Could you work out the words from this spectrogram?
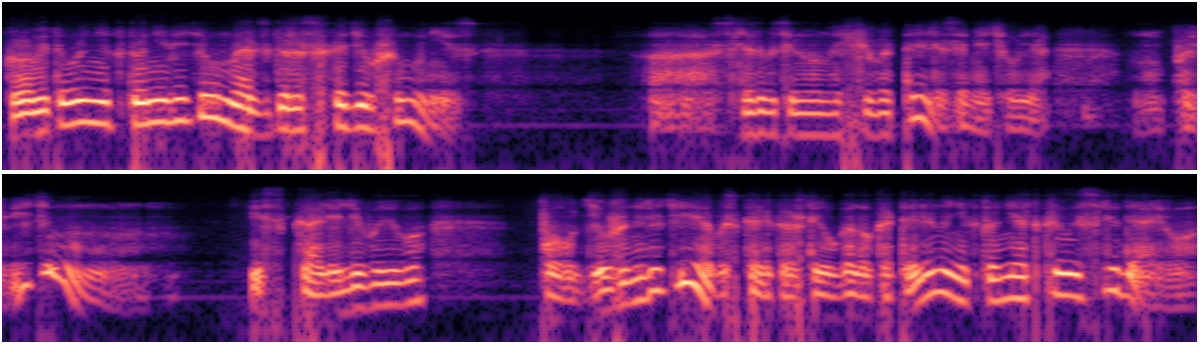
Кроме того, никто не видел Мецгера сходившим вниз. А, следовательно, он еще в отеле, — заметил я. Ну, по-видимому, искали ли вы его? Полдюжины людей обыскали каждый уголок отеля, но никто не открыл и следа его.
